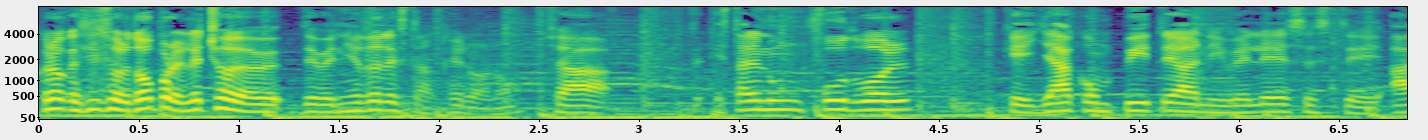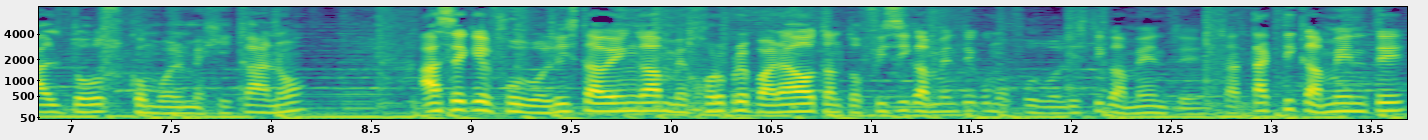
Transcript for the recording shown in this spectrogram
Creo que sí, sobre todo por el hecho de, de venir del extranjero, ¿no? O sea, estar en un fútbol que ya compite a niveles este, altos como el mexicano, hace que el futbolista venga mejor preparado tanto físicamente como futbolísticamente. O sea, tácticamente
